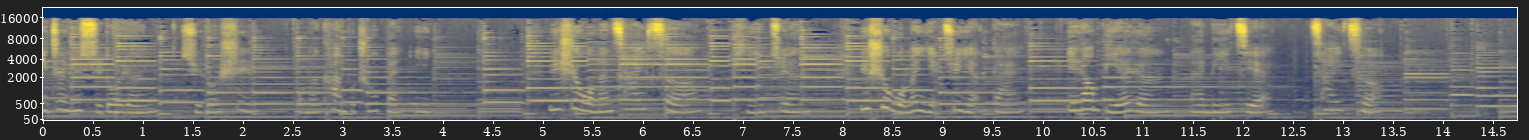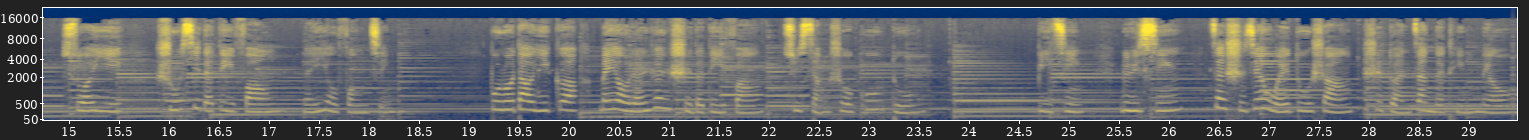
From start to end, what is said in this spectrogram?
以至于许多人、许多事，我们看不出本意。于是我们猜测、疲倦，于是我们也去掩盖，也让别人来理解、猜测。所以，熟悉的地方没有风景，不如到一个没有人认识的地方去享受孤独。毕竟，旅行在时间维度上是短暂的停留，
